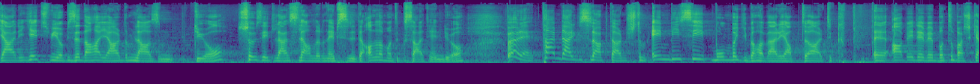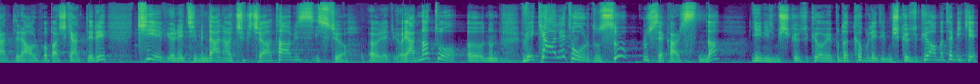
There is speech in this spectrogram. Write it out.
yani yetmiyor bize daha yardım lazım diyor. Söz edilen silahların hepsini de alamadık zaten diyor. Böyle Time dergisine aktarmıştım. NBC bomba gibi haber yaptı artık. Ee, ABD ve Batı başkentleri, Avrupa başkentleri Kiev yönetiminden açıkça taviz istiyor. Öyle diyor. Yani NATO'nun vekalet ordusu Rusya karşısında yenilmiş gözüküyor ve bu da kabul edilmiş gözüküyor ama tabii ki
